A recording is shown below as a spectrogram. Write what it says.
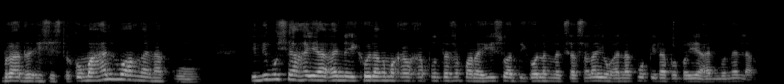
brother and sister, kung mahal mo ang anak mo, hindi mo siya hayaan na ikaw lang makakapunta sa paraiso at ikaw lang nagsasala, yung anak mo, pinapabayaan mo na lang.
